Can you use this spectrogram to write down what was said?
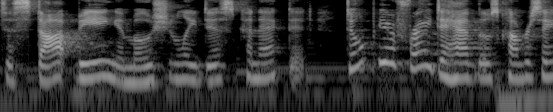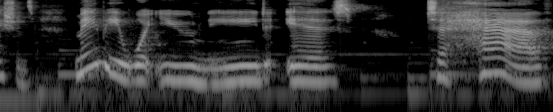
to stop being emotionally disconnected. Don't be afraid to have those conversations. Maybe what you need is to have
